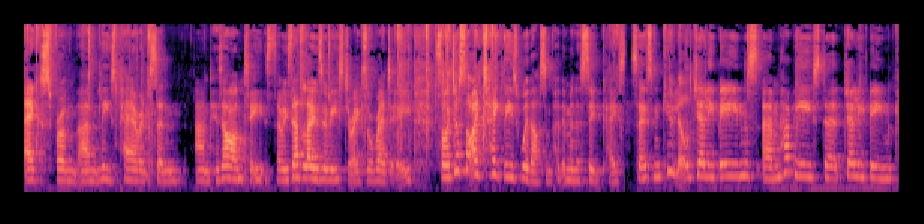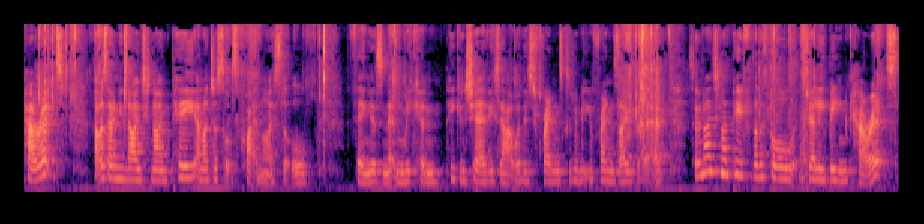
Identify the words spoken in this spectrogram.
eggs from um, Lee's parents and, and his aunties. So he's had loads of Easter eggs already. So I just thought I'd take these with us and put them in a suitcase. So some cute little jelly beans, um, Happy Easter jelly bean carrot. That was only 99p and I just thought it's quite a nice little thing, isn't it? And we can he can share these out with his friends because we're meeting friends over there. So 99p for the little jelly bean carrots.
